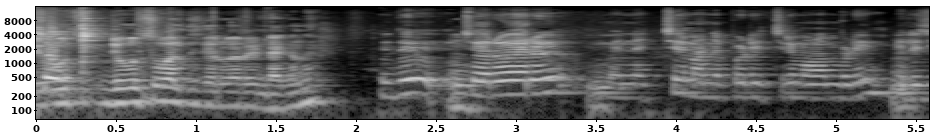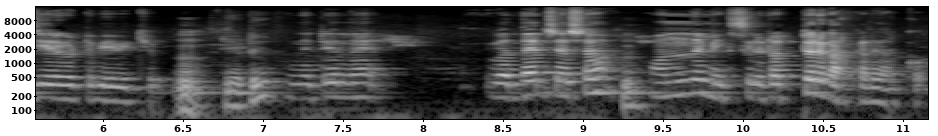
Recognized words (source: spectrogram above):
ജ്യൂസ് ജ്യൂസ് പോലത്തെ ചെറുപയർ ഉണ്ടാക്കുന്നത്? ഇത് ചെറുപയർ പിന്നെ ഇച്ചിരി മഞ്ഞപ്പൊടി ഇച്ചിരി മുളക് പൊടിയും വലിയ ജീരകട്ട് വേവിക്കും. എന്നിട്ട്? എന്നിട്ട് ഒന്ന് വെന്തതിന് ശേഷം ഒന്ന് മിക്സിയിലിട്ട് ഒറ്റൊരു കറക്കൽ കറക്കും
